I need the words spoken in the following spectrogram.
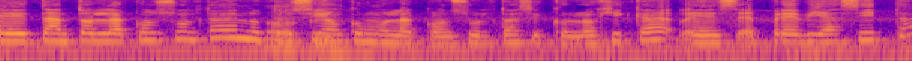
Eh, tanto la consulta de nutrición como la consulta psicológica es eh, previa cita.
